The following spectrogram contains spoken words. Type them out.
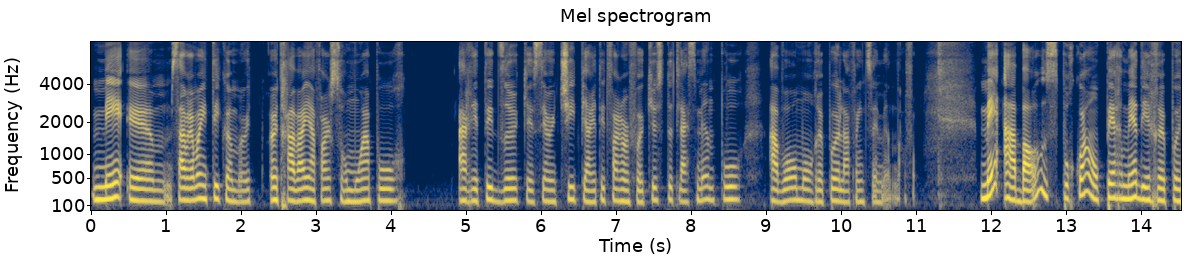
Mais euh, ça a vraiment été comme un, travail à faire sur moi pour arrêter de dire que c'est un cheat puis arrêter de faire un focus toute la semaine pour avoir mon repas la fin de semaine, dans le fond. Mais à base, pourquoi on permet des repas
